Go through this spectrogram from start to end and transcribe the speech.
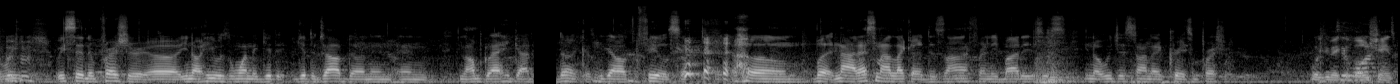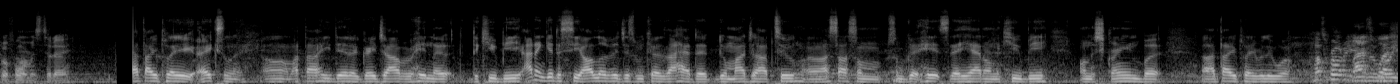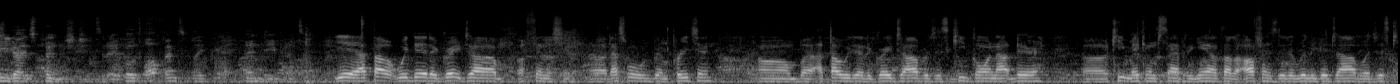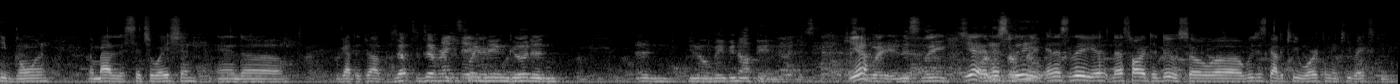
we we sitting in pressure. Uh, you know, he was the one to get it, get the job done, and, and you know, I'm glad he got it done because we got off the field. So, um, but nah, that's not like a design for anybody. It's just you know we're just trying to create some pressure. What do you make of Oshane's performance today? I thought he played excellent. Um, I thought he did a great job of hitting the, the, QB. I didn't get to see all of it just because I had to do my job too. Uh, I saw some some good hits that he had on the QB on the screen, but uh, I thought he played really well. How proud are you of the way you guys finished today, both offensively and defensively? Yeah, I thought we did a great job of finishing. Uh, that's what we've been preaching. Um, but I thought we did a great job of just keep going out there, uh, keep making them snap it again. I thought the offense did a really good job of just keep going, no matter the situation, and uh, we got the job. Is that the difference between being good and and you know maybe not being good? Is yeah. in this league. Yeah, in this league, in this league, that's hard to do. So uh, we just got to keep working and keep executing.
